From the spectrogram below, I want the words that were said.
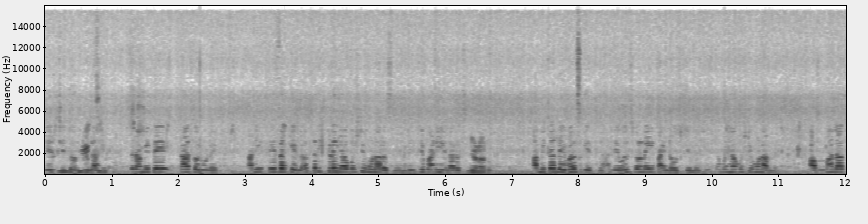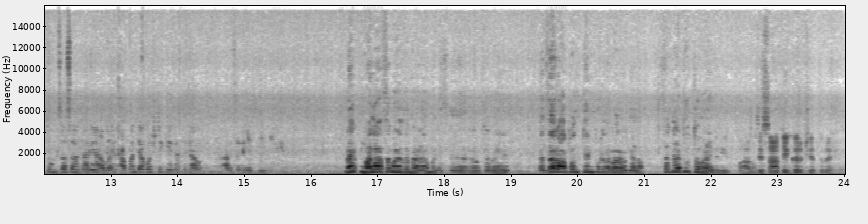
गेटची तरतूद आहे तर आम्ही ते का करू नये? आणि ते जर केलं तर इकडे ह्या गोष्टी होणारच नाही. म्हणजे इथे पाणी येणारच नाही. येणार आम्ही त्या लेवल्स घेतल्या. लेवल्सवरनंही फाइंड आउट केलं हे. त्यामुळे ह्या गोष्टी होणार नाही. आम्हाला तुमचं सहकार्य हवं आहे आपण त्या गोष्टी केल्या तर ह्या अडचणी येत नाही. नाही मला असं म्हणायचं मॅडम म्हणजे, रावसाहेब तर जर आपण तीन फुटाचा भराव केला सगळ्यात उत्तम राहील. आणि पाच ते सात एकर क्षेत्र आहे.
